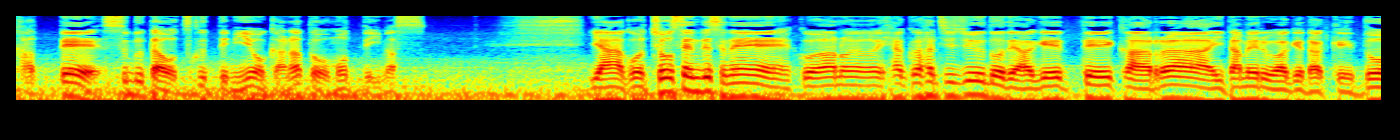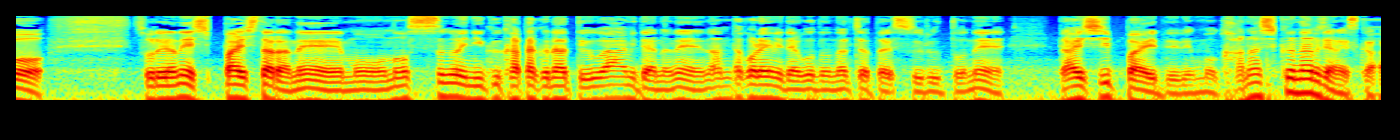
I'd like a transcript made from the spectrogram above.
買って酢豚を作ってみようかなと思っています。いやー、こう挑戦ですね。こうあの、180度で揚げてから炒めるわけだけど、それがね、失敗したらね、ものすごい肉硬くなって、うわーみたいなね、なんだこれみたいなことになっちゃったりするとね、大失敗で、ねもう悲しくなるじゃないですか。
